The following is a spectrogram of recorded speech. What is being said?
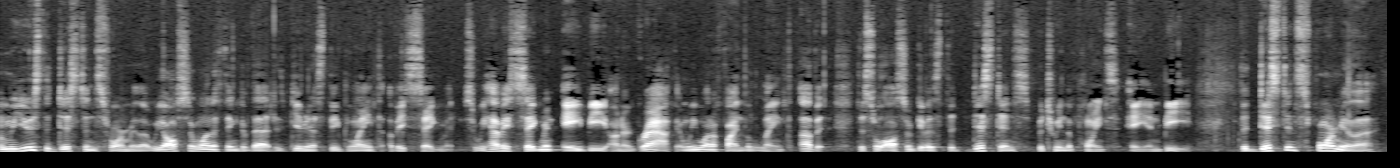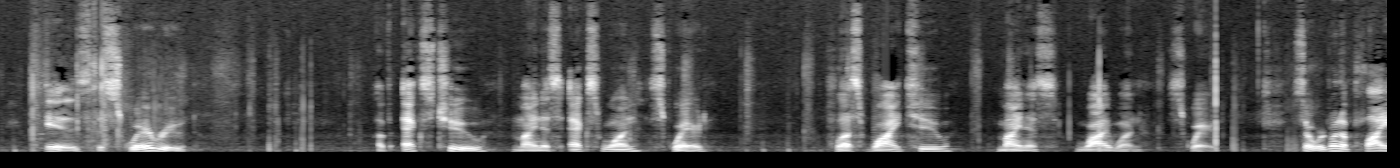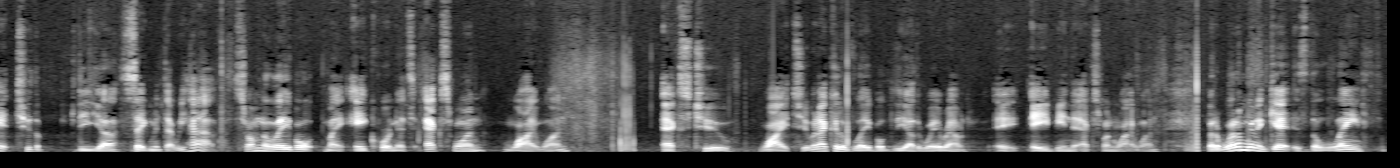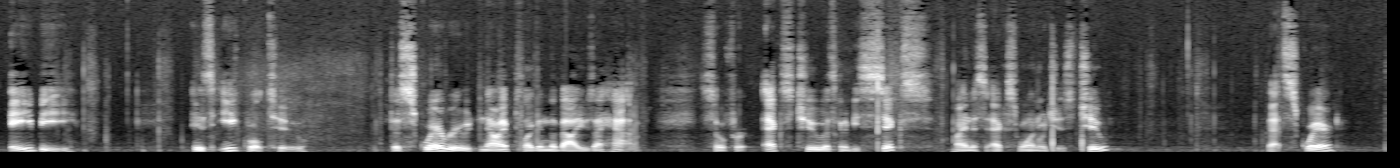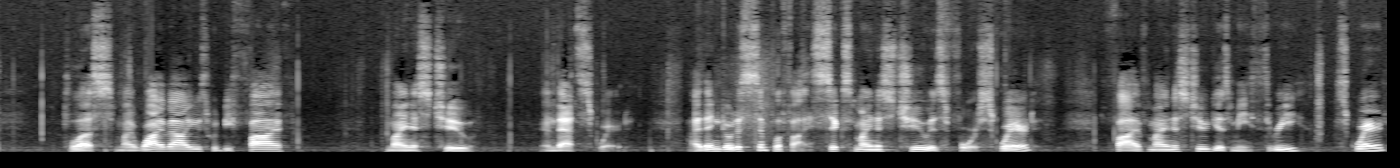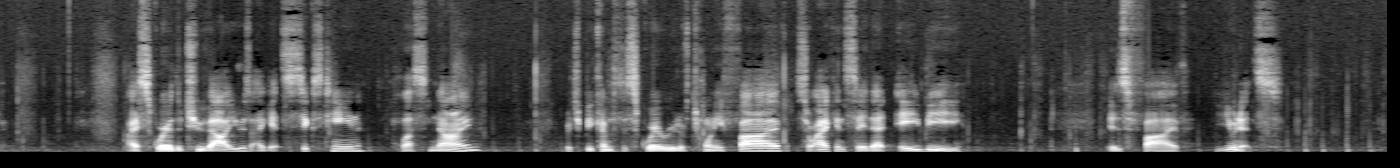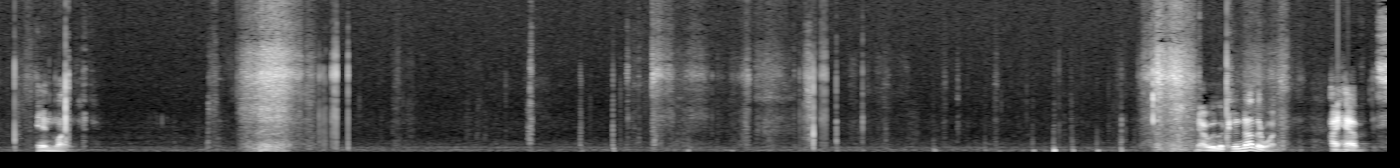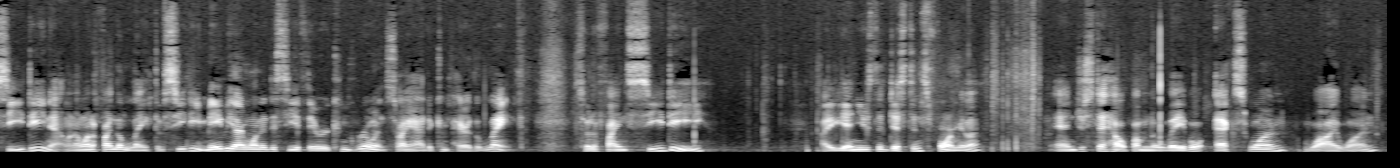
When we use the distance formula, we also want to think of that as giving us the length of a segment. So we have a segment AB on our graph, and we want to find the length of it. This will also give us the distance between the points A and B. The distance formula is the square root of x2 minus x1 squared plus y2 minus y1 squared. So we're going to apply it to the, the uh, segment that we have. So I'm going to label my a coordinates x1, y1, x2, y2, and I could have labeled the other way around, a, a being the x1, y1. But what I'm going to get is the length AB is equal to the square root, now I plug in the values I have. So for x2, it's going to be 6 minus x1, which is 2. That's squared. Plus my y values would be 5 minus 2, and that's squared. I then go to simplify. 6 minus 2 is 4 squared. 5 minus 2 gives me 3 squared. I square the two values. I get 16 plus 9 which becomes the square root of 25. So I can say that AB is 5 units in length. Now we look at another one. I have CD now, and I want to find the length of CD. Maybe I wanted to see if they were congruent, so I had to compare the length. So to find CD, I again use the distance formula. And just to help, I'm going to label x1, y1,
